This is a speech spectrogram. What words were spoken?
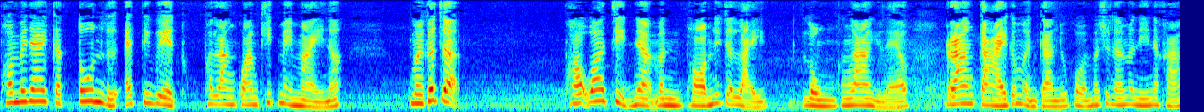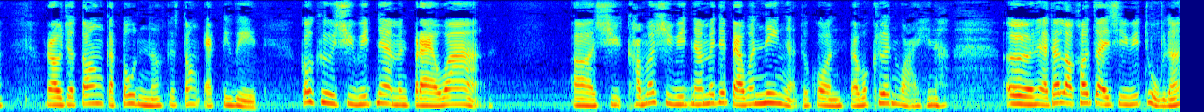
เพราะไม่ได้กระตุ้นหรือ activate พลังความคิดใหม่ๆเนาะมันก็จะเพราะว่าจิตเนี่ยมันพร้อมที่จะไหลลงข้างล่างอยู่แล้ว ร่างกายก็เหมือนกันทุกคน เพราะฉะนั้นวันนี้นะคะ เราจะต้องกระตุ้นเนาะจะต้อง activate ก็คือชีวิตเนี่ยมันแปลว่าคำว่าชีวิตนะไม่ได้แปลว่านิ่งอะ่ะ ทุกคนแปลว่าเคลื่อนไหวนะเออเนี่ยถ้าเราเข้าใจชีวิตถูกนะ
